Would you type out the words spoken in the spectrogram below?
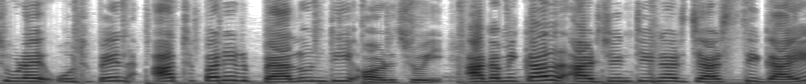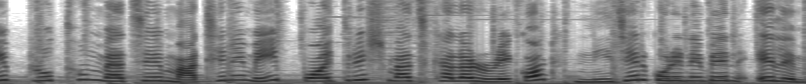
চূড়ায় উঠবেন আটবারের ব্যালন্ডি অর্জয়ী আগামীকাল আর্জেন্টিনার জার্সি গায়ে প্রথম ম্যাচে মাঠে নেমেই পঁয়ত্রিশ ম্যাচ খেলার রেকর্ড নিজের করে নেবেন এলএম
